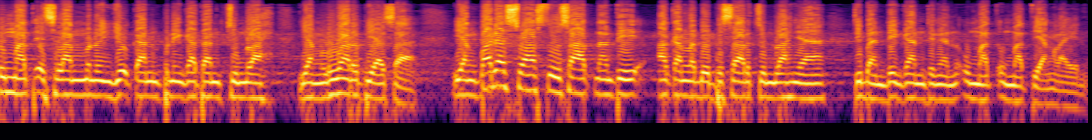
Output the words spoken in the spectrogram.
umat Islam menunjukkan peningkatan jumlah yang luar biasa yang pada suatu saat nanti akan lebih besar jumlahnya dibandingkan dengan umat-umat yang lain.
